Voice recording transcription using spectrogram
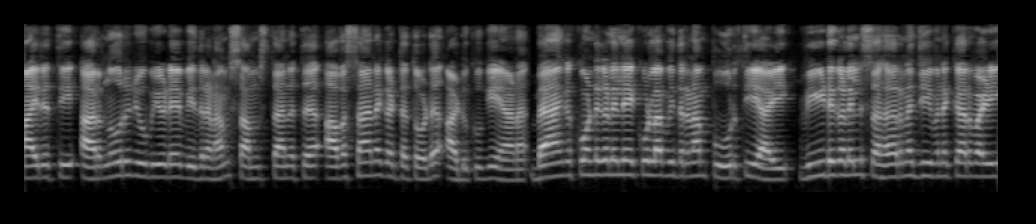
ആയിരത്തി അറുന്നൂറ് രൂപയുടെ വിതരണം സംസ്ഥാനത്ത് അവസാന ഘട്ടത്തോട് അടുക്കുകയാണ്. ബാങ്ക് അക്കൗണ്ടുകളിലേക്കുള്ള വിതരണം പൂർത്തിയായി. വീടുകളിൽ സഹകരണ ജീവനക്കാർ വഴി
